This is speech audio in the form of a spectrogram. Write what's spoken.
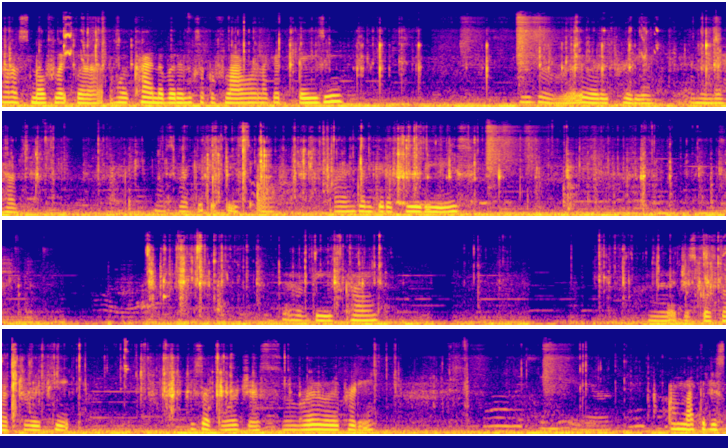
not a snowflake, but a, what kind of, but it looks like a flower, like a daisy. These are really, really pretty. And then they have, let's I can get these off. I am to get a few of these. Have these kind and then it just goes back to repeat. These are gorgeous, really, really pretty. I'm not just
